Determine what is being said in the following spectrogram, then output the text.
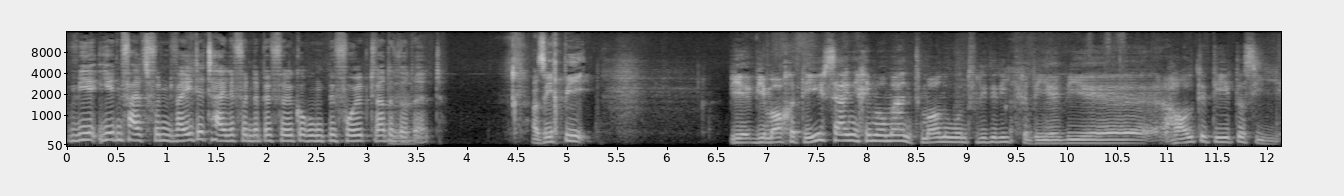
jedenfalls von weiten Teilen von der Bevölkerung befolgt werden würde. Also ich bin Wie, wie machen ihr es eigentlich im Moment, Manu und Friederike? Wie, wie äh, haltet ihr das ein?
